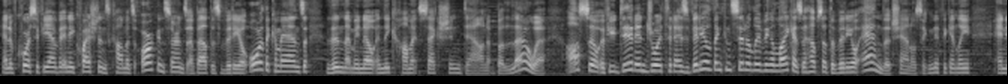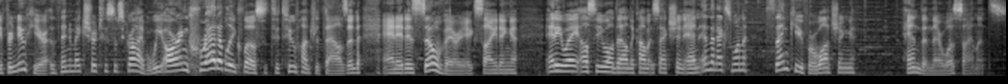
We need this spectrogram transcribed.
and of course if you have any questions, comments, or concerns about this video or the commands, then let me know in the comment section down below. Also, if you did enjoy today's video, then consider leaving a like as it helps out the video and the channel significantly, and if you're new here, then make sure to subscribe. We are incredibly close to 200,000, and it is so very exciting. Anyway, I'll see you all down in the comment section, and in the next one, thank you for watching, and then there was silence.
